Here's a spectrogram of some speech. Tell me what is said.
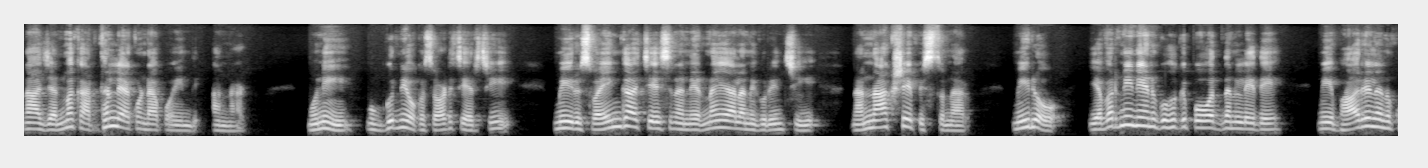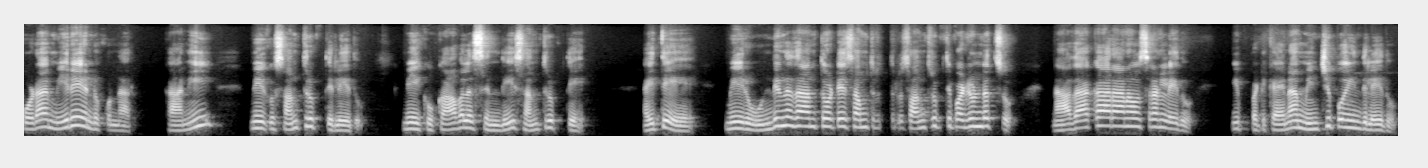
నా జన్మకు అర్థం లేకుండా పోయింది అన్నాడు. ముని ముగ్గురిని ఒక చోట చేర్చి మీరు స్వయంగా చేసిన నిర్ణయాలని గురించి నన్ను ఆక్షేపిస్తున్నారు. మీలో ఎవరిని నేను గుహకి పోవద్దని లేదే. మీ భార్యలను కూడా మీరే ఎన్నుకున్నారు. కానీ మీకు సంతృప్తి లేదు. మీకు కావలసింది సంతృప్తే. అయితే మీరు ఉండిన దాంతోటే సంతృప్తి సంతృప్తి పడి ఉండొచ్చు. నా దాకా రానవసరం లేదు. ఇప్పటికైనా మించిపోయింది లేదు.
